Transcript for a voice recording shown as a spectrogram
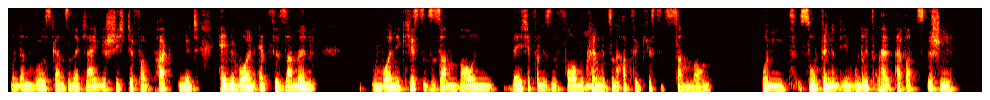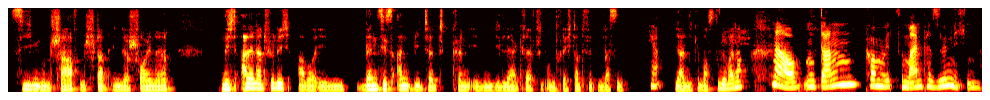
Und dann wurde das Ganze in einer kleinen Geschichte verpackt mit, hey, wir wollen Äpfel sammeln und wollen die Kiste zusammenbauen. Welche von diesen Formen können wir zu einer Apfelkiste zusammenbauen? Und so findet eben Unterrichtsanhalt einfach zwischen Ziegen und Schafen statt in der Scheune. Nicht alle natürlich, aber eben, wenn sie es anbietet, können eben die Lehrkräfte den Unterricht stattfinden lassen. Ja. Ja, Nike, machst du mir weiter? Genau. Und dann kommen wir zu meinem persönlichen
